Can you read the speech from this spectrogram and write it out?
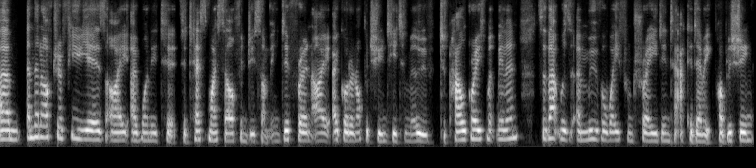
Um, and then after a few years, I, I wanted to, to test myself and do something different, I, I got an opportunity to move to Palgrave Macmillan. So that was a move away from trade into academic publishing.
